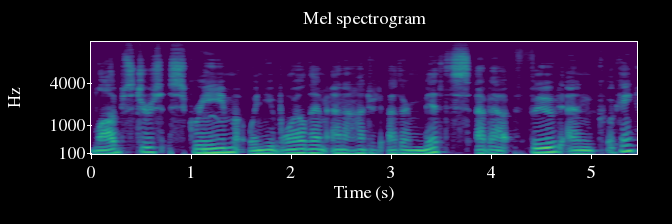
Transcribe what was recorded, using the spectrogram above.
lobsters scream when you boil them, and a hundred other myths about food and cooking.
